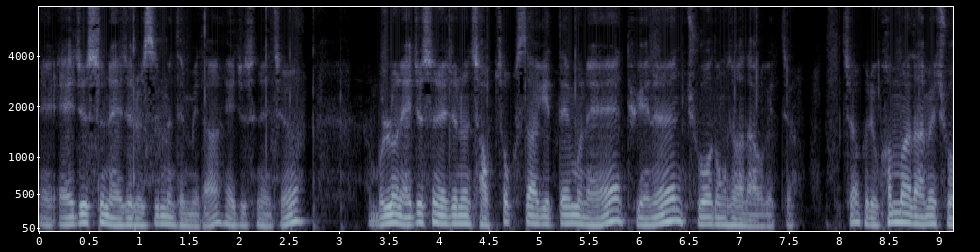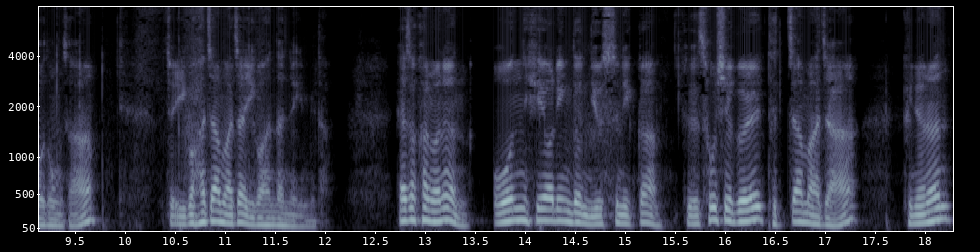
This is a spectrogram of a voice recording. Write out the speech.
예, as soon as를 쓰면 됩니다. soon as. 물론 soon as는 접속사기 때문에 뒤에는 주어 동사가 나오겠죠. 그렇죠? 그리고 컴마 다음에 주어 동사. 그렇죠? 이거 하자마자 이거 한다는 얘기입니다. 해석하면은 on hearing the news니까 그 소식을 듣자마자 그녀는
